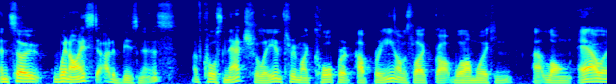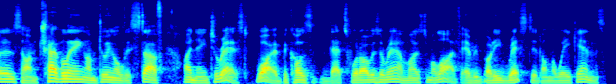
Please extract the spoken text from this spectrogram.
And so when I started business, of course, naturally and through my corporate upbringing, I was like, God, well, I'm working uh, long hours, I'm traveling, I'm doing all this stuff. I need to rest. Why? Because that's what I was around most of my life. Everybody rested on the weekends.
